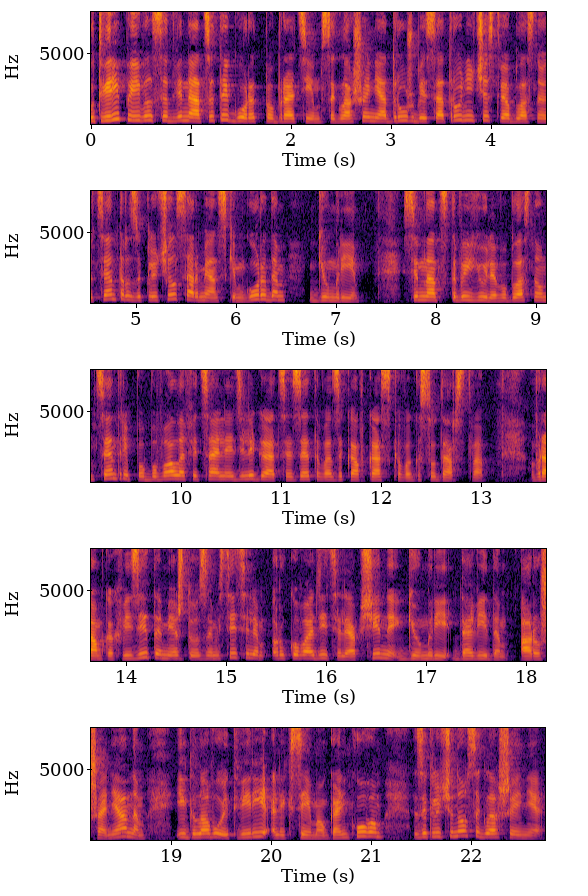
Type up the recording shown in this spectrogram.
У Твери появился 12-й город-побратим. Соглашение о дружбе и сотрудничестве областной центр заключил с армянским городом Гюмри. 17 июля в областном центре побывала официальная делегация из этого закавказского государства. В рамках визита между заместителем руководителя общины Гюмри Давидом Арушаняном и главой Твери Алексеем Авганьковым заключено соглашение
